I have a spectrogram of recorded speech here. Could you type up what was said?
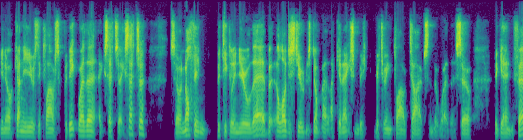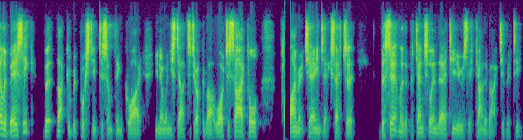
You know, can you use the clouds to predict weather, etc., etc. So nothing particularly new there, but a lot of students don't make that connection be between cloud types and the weather. So again, fairly basic, but that could be pushed into something quite, you know, when you start to talk about water cycle, climate change, etc. There's certainly the potential in there to use this kind of activity.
